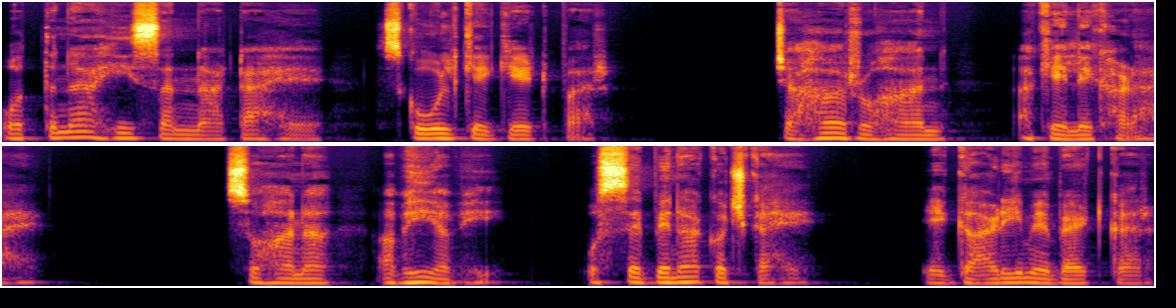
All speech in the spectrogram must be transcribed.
उतना ही सन्नाटा है स्कूल के गेट पर, जहाँ रूहान अकेले खड़ा है। सुहाना अभी अभी उससे बिना कुछ कहे एक गाड़ी में बैठकर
